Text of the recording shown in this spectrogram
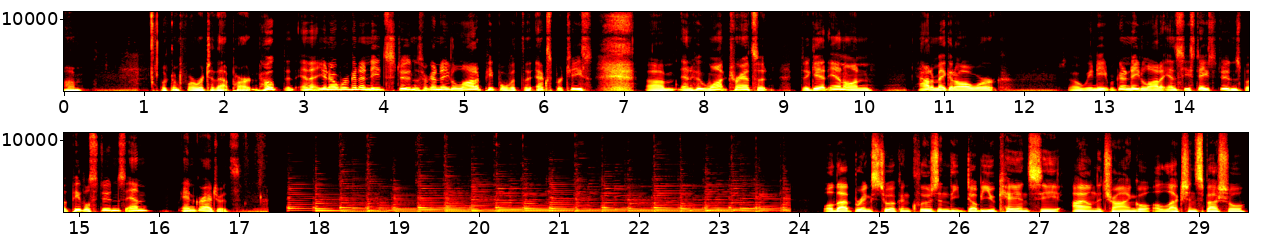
Um, looking forward to that part and hope that and you know we're going to need students. We're going to need a lot of people with the expertise um, and who want transit to get in on how to make it all work. So we need we're going to need a lot of NC State students, both people students and and graduates. Well, that brings to a conclusion the WKNC Eye on the Triangle election special.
